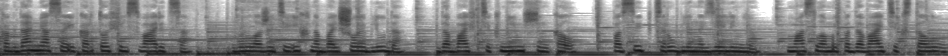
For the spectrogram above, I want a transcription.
Когда мясо и картофель сварятся, выложите их на большое блюдо, добавьте к ним хинкал, посыпьте рубленой зеленью, маслом и подавайте к столу,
